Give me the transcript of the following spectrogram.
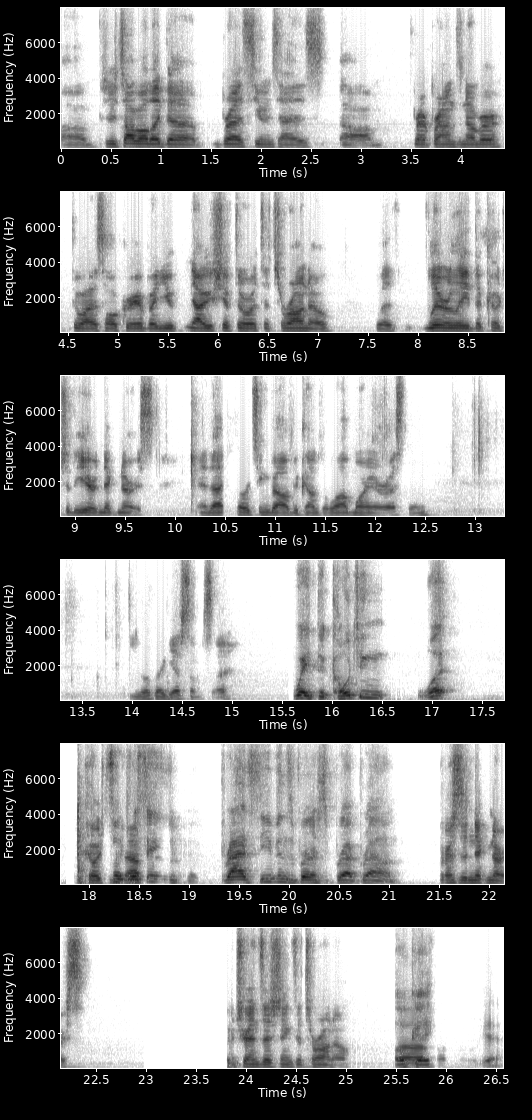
Um, should we talk about like the Brad Stevens has um, Brett Brown's number throughout his whole career, but you now you shift over to Toronto with literally the coach of the year, Nick Nurse, and that coaching battle becomes a lot more interesting. You look like you have something to say. Wait, the coaching what? Coaching So you're saying Brad Stevens versus Brett Brown. versus Nick Nurse, We're transitioning to Toronto. Okay. Uh, yeah.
